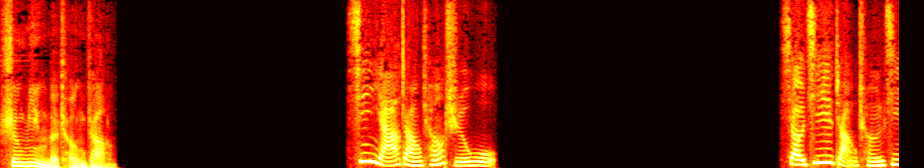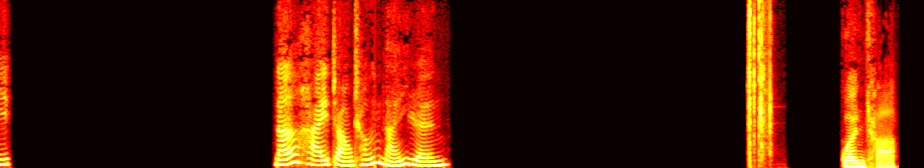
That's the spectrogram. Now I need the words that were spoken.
生命的成长。新芽长成植物。小鸡长成鸡。男孩长成男人。观察。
